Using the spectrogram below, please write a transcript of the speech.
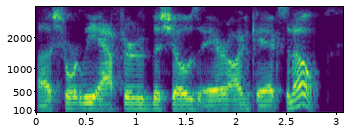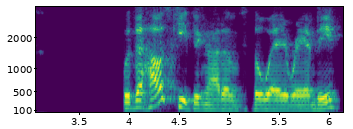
uh, shortly after the shows air on KXNO. With the housekeeping out of the way, Randy,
